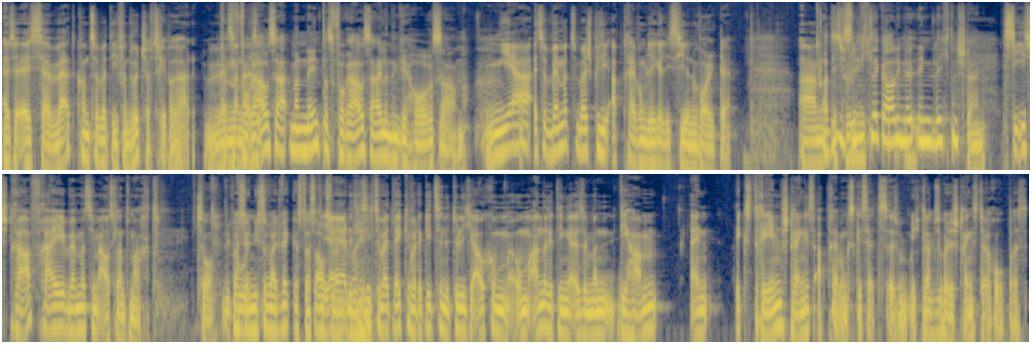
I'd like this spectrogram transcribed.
Also er ist sehr wertkonservativ und wirtschaftsliberal. Wenn das man also man nennt das vorauseilenden Gehorsam. Ja, also wenn man zum Beispiel die Abtreibung legalisieren wollte. Ähm, Ah, die das ist würde nicht legal in, in Liechtenstein. Sie ist straffrei, wenn man sie im Ausland macht. So. Was ja nicht so weit weg ist, das Ausland Ja, ja, das immerhin. ist nicht so weit weg, aber da geht es ja natürlich auch um, um andere Dinge. Also man, die haben ein extrem strenges Abtreibungsgesetz. Also ich glaube sogar das strengste Europas.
